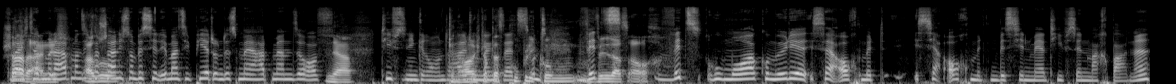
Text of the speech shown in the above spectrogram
Schade Vielleicht hat man, da hat man sich also, wahrscheinlich so ein bisschen emanzipiert und ist mehr, hat man so auf Ja, tiefsinnigere genau. Unterhaltung Ich glaube, dann das. Und Publikum Witz- will das auch. Witz, Humor, Komödie ist ja auch mit ist ja auch mit ein bisschen mehr Tiefsinn machbar, ne?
